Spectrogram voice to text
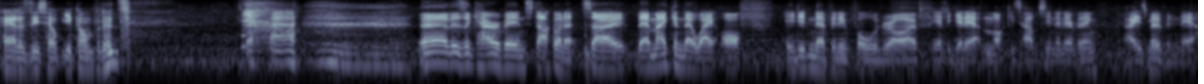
How does this help your confidence? uh, there's a caravan stuck on it, so they're making their way off. He didn't have it in four-wheel drive. He had to get out and lock his hubs in and everything. Uh, he's moving now.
